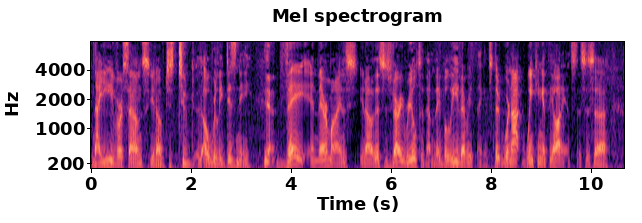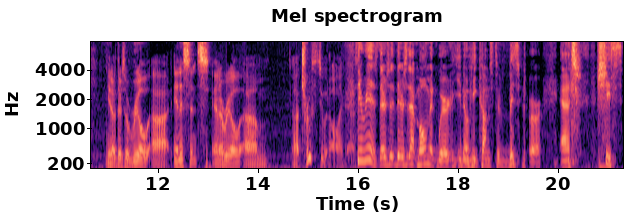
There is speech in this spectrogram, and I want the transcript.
naive or sounds, you know, just too overly Disney, Yeah. they, in their minds, you know, this is very real to them. They believe everything. It's we're not winking at the audience. This is a, you know, there's a real uh, innocence and a real um, uh, truth to it all. I guess. There is. There's a, there's that moment where you know he comes to visit her, and she's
